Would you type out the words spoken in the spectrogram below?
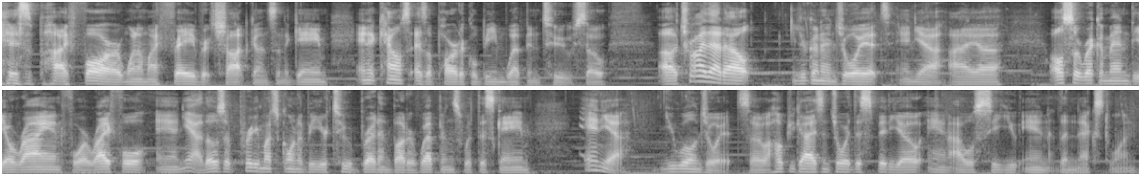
is by far one of my favorite shotguns in the game, and it counts as a particle beam weapon too. So uh, try that out. You're going to enjoy it. And yeah, I uh, also recommend the Orion for a rifle. And yeah, those are pretty much going to be your two bread and butter weapons with this game. And yeah, you will enjoy it. So I hope you guys enjoyed this video and I will see you in the next one.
